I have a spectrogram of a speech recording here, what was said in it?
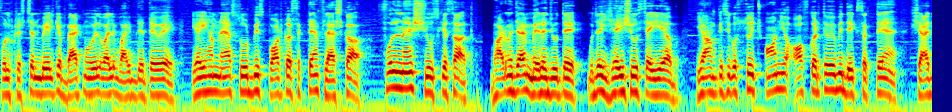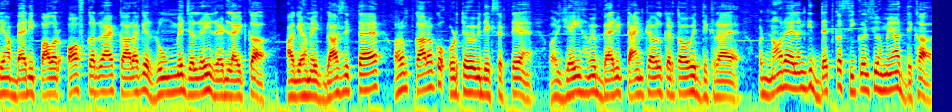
फुल क्रिश्चियन बेल के बैट मोबाइल वाली वाइब देते हुए। यही हम नया सूट भी स्पॉट कर सकते हैं फ्लैश का फुल नए शूज़ के साथ। भाड़ में जाए मेरे जूते, मुझे यही शूज़ चाहिए अब। यहाँ हम किसी को स्विच ऑन या ऑफ़ करते हुए भी देख सकते हैं। शायद यहाँ बैरी पावर ऑफ़ कर रहा है कारा के रूम में जल रही रेड लाइट का। आगे हमें एक ब्लास्ट दिखता है और हम कारा को उड़ते हुए भी देख सकते हैं। और यही हमें बैरी टाइम ट्रेवल करता हुआ भी दिख रहा है। और नॉरा एलन की डेथ का सीक्वेंस भी हमें यहाँ दिखा।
